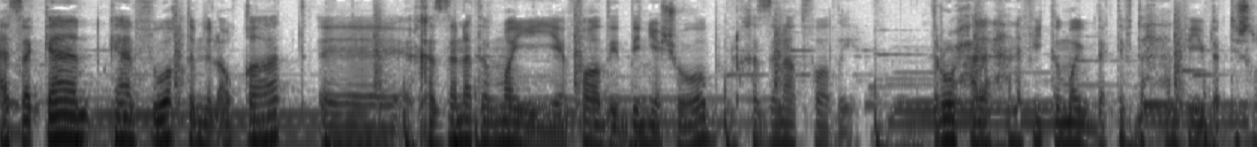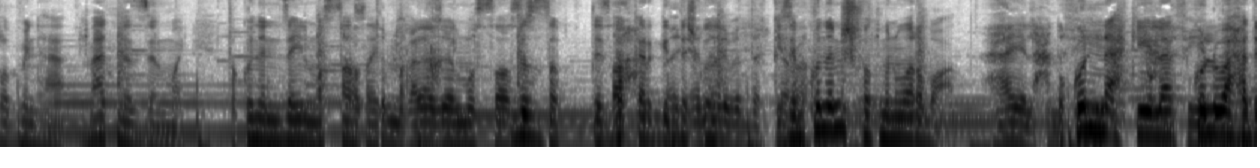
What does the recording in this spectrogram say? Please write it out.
هسا كان كان في وقت من الأوقات آه، خزانات المي فاضية الدنيا شوب والخزانات فاضية. تروح على الحنفية المي بدك تفتح الحنفية بدك تشرب منها ما تنزل مي. فكنا زي المصاصة تمنق عليها زي المصاص بالضبط. تتذكر صح. قديش كنا. إذا كنا نشفط من ورا بعض. هاي الحنفية وكنا أحكي لك كل واحد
